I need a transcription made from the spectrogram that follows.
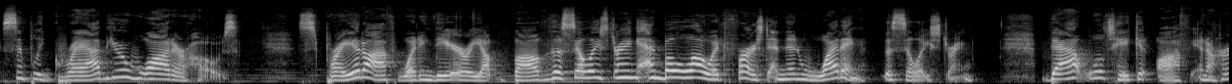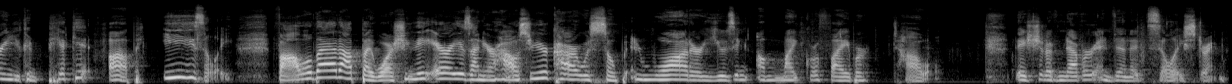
simply grab your water hose, spray it off, wetting the area above the silly string and below it first, and then wetting the silly string. That will take it off in a hurry. You can pick it up easily. Follow that up by washing the areas on your house or your car with soap and water using a microfiber towel. They should have never invented silly string.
